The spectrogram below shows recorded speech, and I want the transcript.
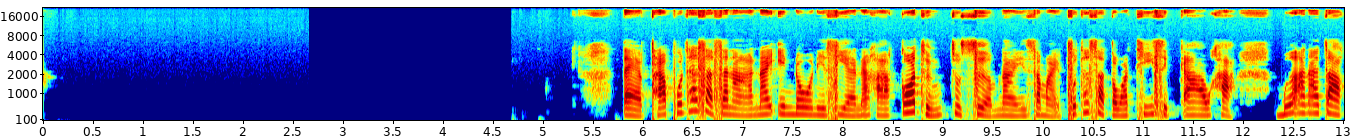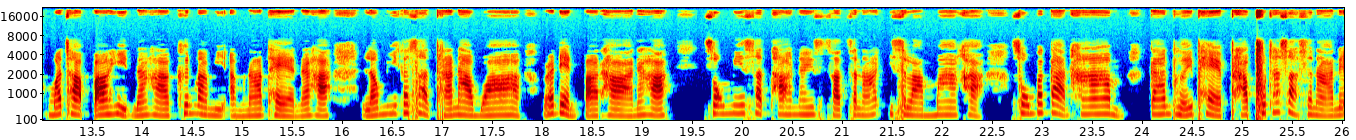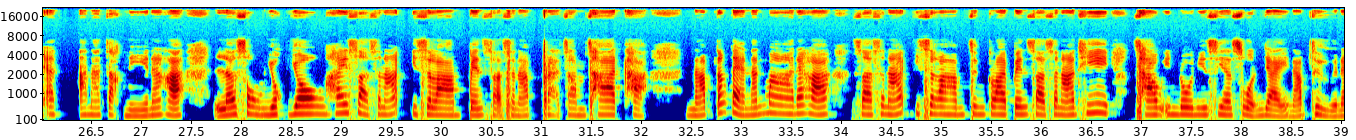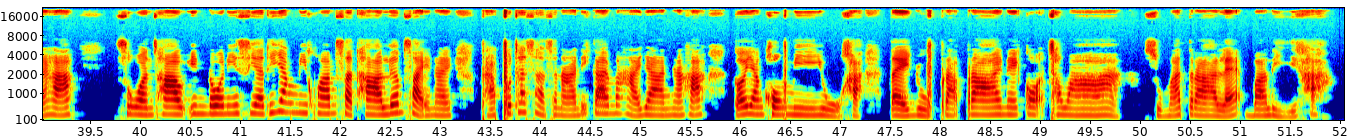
แต่พระพุทธศาสนาในอินโดนีเซียนะคะ ก็ถึงจุดเสื่อมในสมัยพุทธศตวรรษที่ 19 ค่ะ เมื่ออาณาจักรมัชปาหิตนะคะ ขึ้นมามีอำนาจแทนนะคะ แล้วมีกษัตริย์พระนามว่าระเด่นปาทานะคะ ทรงมีศรัทธาในศาสนาอิสลามมากค่ะ ทรงประกาศห้าม การเผยแผ่พระพุทธศาสนาในอาณาจักรนี้นะคะ แล้วทรงยกย่องให้ศาสนาอิสลามเป็นศาสนาประจำชาติค่ะ นับตั้งแต่นั้นมานะคะ ศาสนาอิสลามจึงกลายเป็นศาสนาที่ชาวอินโดนีเซียส่วนใหญ่นับถือนะคะ ส่วนชาวอินโดนีเซียที่ยังมีความศรัทธาเลื่อมใสในพระพุทธศาสนานิกายมหายานนะคะ ก็ยังคงมีอยู่ค่ะ แต่อยู่ประปรายในเกาะชวา สุมาตราและบาหลีค่ะ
